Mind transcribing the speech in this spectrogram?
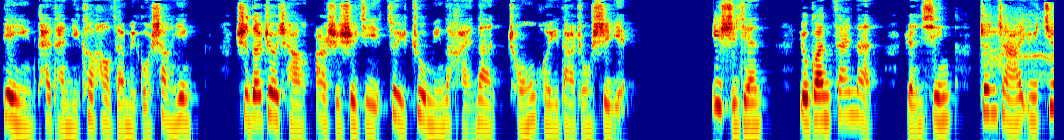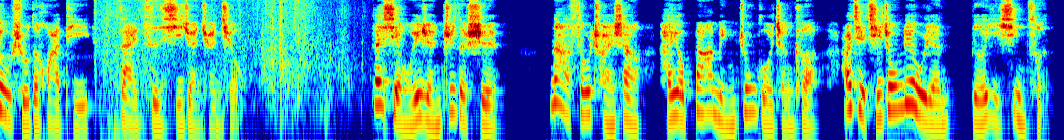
电影《泰坦尼克号》在美国上映，使得这场二十世纪最著名的海难重回大众视野。一时间，有关灾难、人心、挣扎与救赎的话题再次席卷全球。但鲜为人知的是，那艘船上还有八名中国乘客，而且其中六人得以幸存。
